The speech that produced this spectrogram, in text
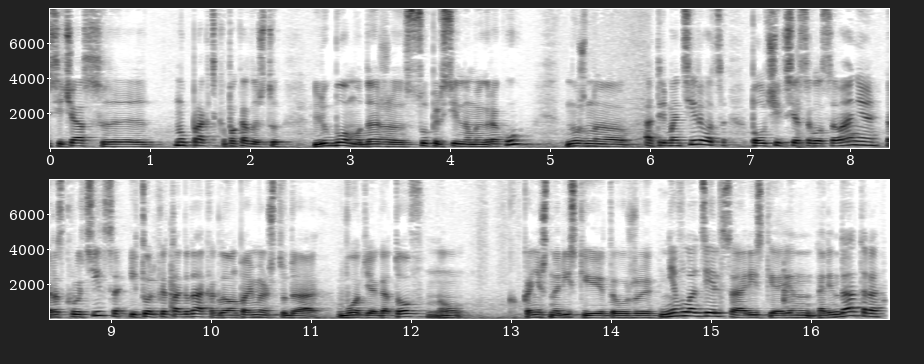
сейчас э, ну, практика показывает, что любому, даже суперсильному игроку нужно отремонтироваться, получить все согласования, раскрутиться, и только тогда, когда он поймет, что да, вот я готов, ну, конечно, риски это уже не владельца, а риски арендатора,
